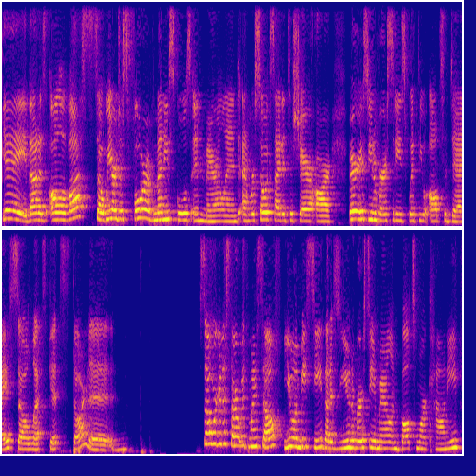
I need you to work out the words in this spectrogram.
Yay, that is all of us. So we are just four of many schools in Maryland, and we're so excited to share our various universities with you all today. So let's get started. So we're gonna start with myself, UMBC, that is University of Maryland, Baltimore County.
